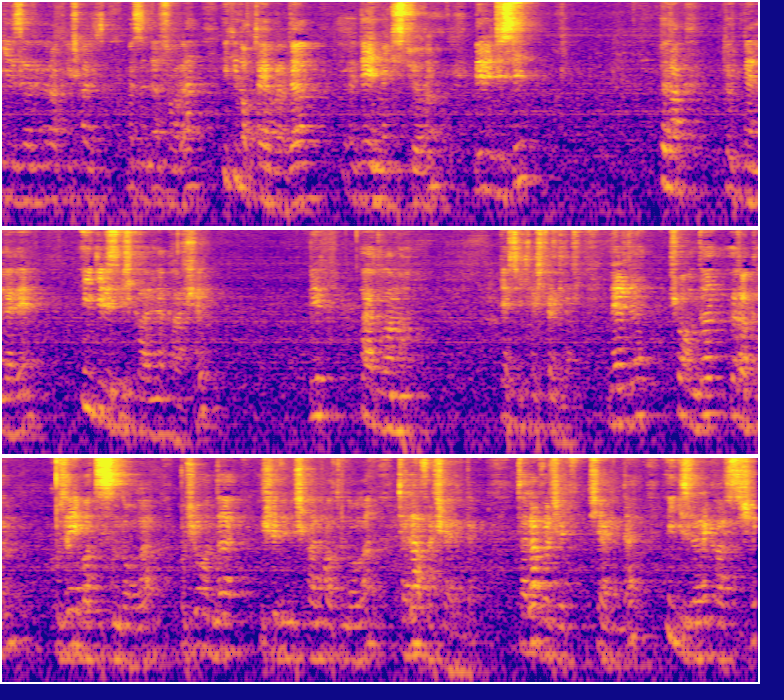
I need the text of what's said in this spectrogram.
İngilizlerin Irak'ı işgal etmesinden sonra iki noktaya burada e, değinmek istiyorum. Birincisi Irak Türkmenleri İngiliz işgaline karşı bir ayaklanma gerçekleştirdiler. Nerede? Şu anda Irak'ın kuzeybatısında olan, bu şu anda IŞİD'in işgali altında olan Tel Afar şehrinde. Tel Afar şeh- şehrinde İngilizlere karşı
